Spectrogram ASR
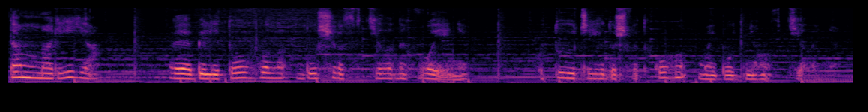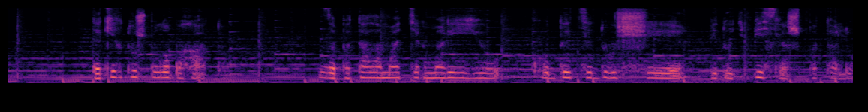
Там Марія реабілітовувала душі розвтілених воїнів, готуючи їх до швидкого майбутнього втілення. Таких душ було багато. Запитала матір Марію, куди ці душі підуть після шпиталю.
